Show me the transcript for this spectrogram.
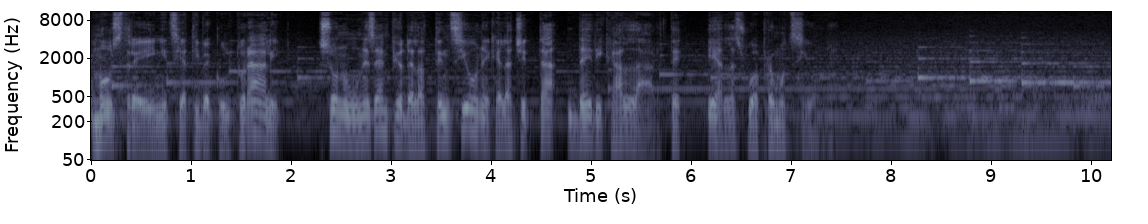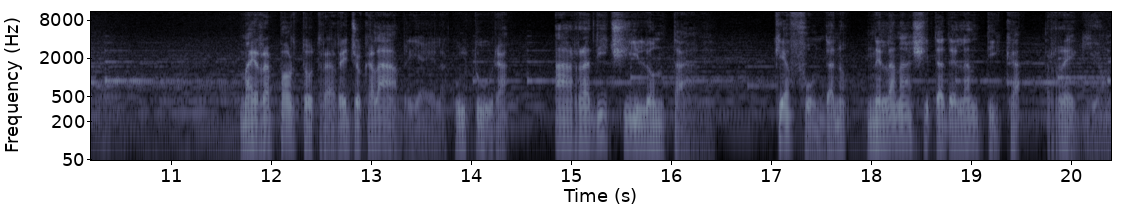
Mostre e iniziative culturali sono un esempio dell'attenzione che la città dedica all'arte e alla sua promozione. Ma il rapporto tra Reggio Calabria e la cultura ha radici lontane che affondano nella nascita dell'antica Region.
